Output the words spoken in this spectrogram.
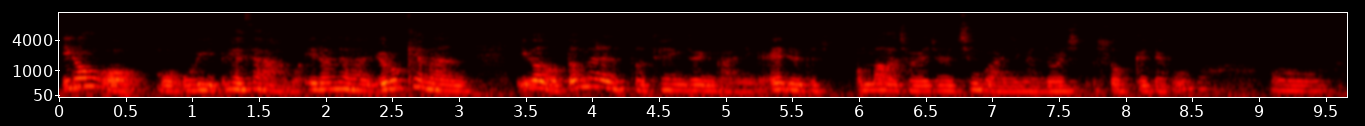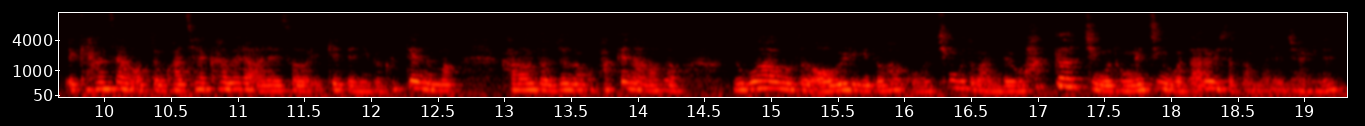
이런 거 뭐 우리 회사 뭐 이런 사람 이렇게만 이건 어떤 면에서 더 퇴행적인 거 아닌가 애들도 엄마가 정해주는 친구 아니면 놀 수 없게 되고 네. 어 이렇게 항상 어떤 관찰 카메라 안에서 있게 되니까 그때는 막 가방 던져놓고 밖에 나가서 누구하고든 어울리기도 하고 친구도 만들고 학교 친구 동네 친구가 따로 있었단 말이에요 네. 저희는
